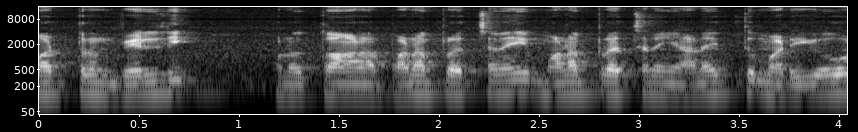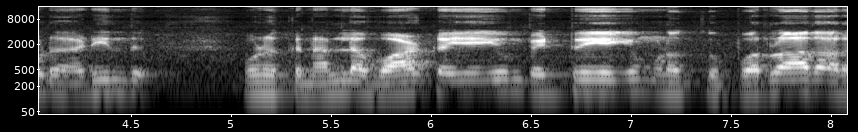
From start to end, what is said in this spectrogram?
மற்றும் வெள்ளி. உனக்கான பணப்பிரச்சனை மனப்பிரச்சனை அனைத்தும் அடியோடு அடிந்து உனக்கு நல்ல வாழ்க்கையையும் வெற்றியையும் உனக்கு பொருளாதார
